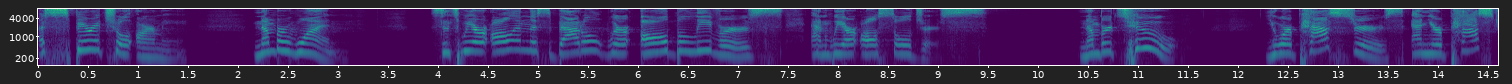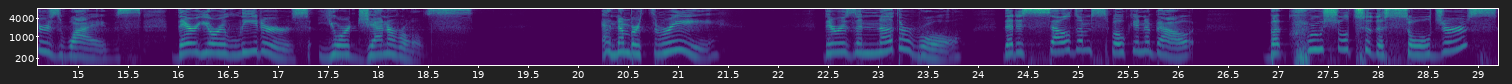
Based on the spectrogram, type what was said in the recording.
a spiritual army. Number one, since we are all in this battle, we're all believers and we are all soldiers. Number two, your pastors and your pastors' wives, they're your leaders, your generals. And number three, there is another role that is seldom spoken about, but crucial to the soldiers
